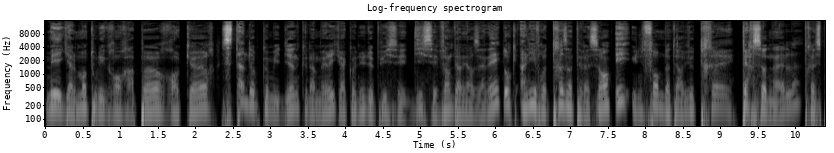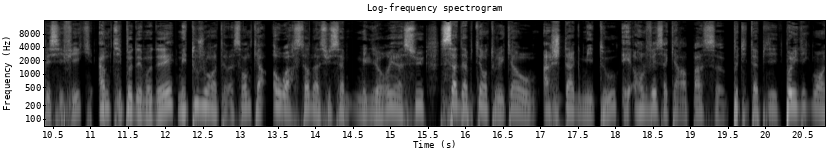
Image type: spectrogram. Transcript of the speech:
mais également tous les grands rappeurs, rockers, stand-up comédiens que l'Amérique a connus depuis ses 10 et 20 dernières années. Donc un livre très intéressant et une forme d'interview très personnelle, très spécifique, un petit peu démodée, mais toujours intéressante car Howard Stern a su s'améliorer, a su s'adapter en tous les cas au hashtag MeToo et enlever sa carapace petit à petit politiquement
